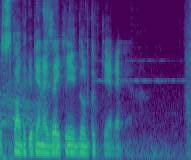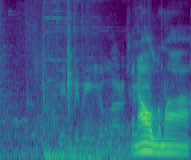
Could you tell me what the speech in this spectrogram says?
Isladık gene 78. zeki durduk yere. Fena oldum ha.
